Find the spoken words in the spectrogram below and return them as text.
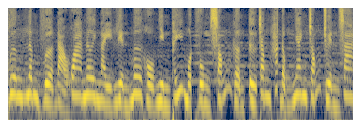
Vương Lâm vừa đảo qua nơi này liền mơ hồ nhìn thấy một vùng sóng gợn từ trong hắc động nhanh chóng truyền ra,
